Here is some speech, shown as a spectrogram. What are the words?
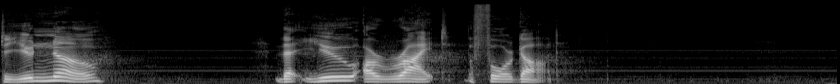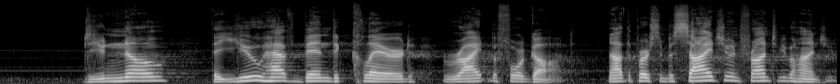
Do you know that you are right before God? Do you know that you have been declared right before God? Not the person beside you, in front of you, behind you.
